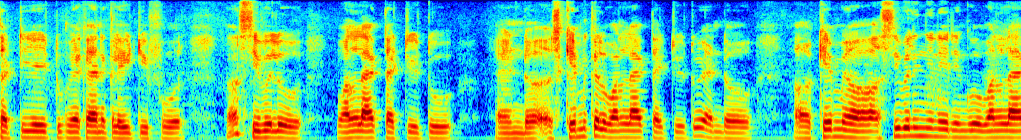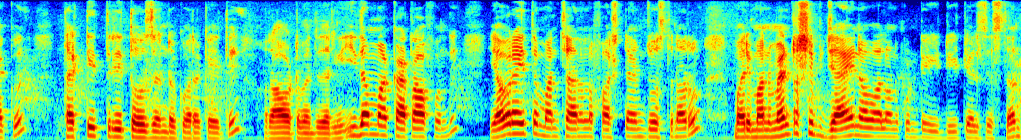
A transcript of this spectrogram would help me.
thirty eight mechanical eighty four civil one lakh thirty two and chemical one lakh thirty two and chem civil engineering one lakh thirty three thousand కొరకైతే రావటం అయితే జరిగింది. ఇదమ్మా కట్ ఆఫ్ ఉంది. ఎవరైతే మన ఛానల్ ఫస్ట్ టైం చూస్తున్నారో మరి మన మెంటర్షిప్ జాయిన్ అవ్వాలనుకుంటే ఈ డీటెయిల్స్ ఇస్తాను.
